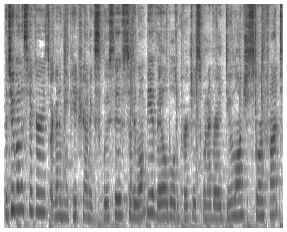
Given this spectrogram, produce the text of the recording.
The two bonus stickers are going to be Patreon exclusive, so they won't be available to purchase whenever I do launch a storefront,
